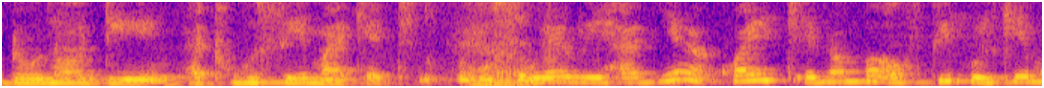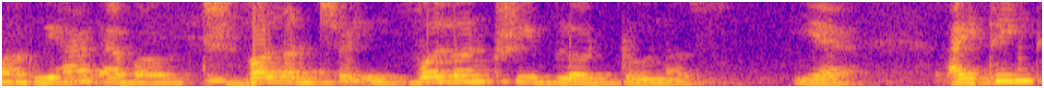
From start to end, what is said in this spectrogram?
Donor Day at Wuse Market, where we had, yeah, quite a number of people came out. We had about Voluntary. voluntary blood donors. Yeah. I think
